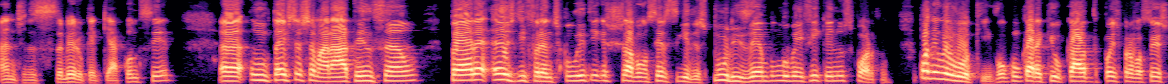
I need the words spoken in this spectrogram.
antes de se saber o que é que ia acontecer, uh, um texto a chamar a atenção para as diferentes políticas que estavam a ser seguidas, por exemplo, no Benfica e no Sporting. Podem lê-lo aqui. Vou colocar aqui o card depois para vocês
